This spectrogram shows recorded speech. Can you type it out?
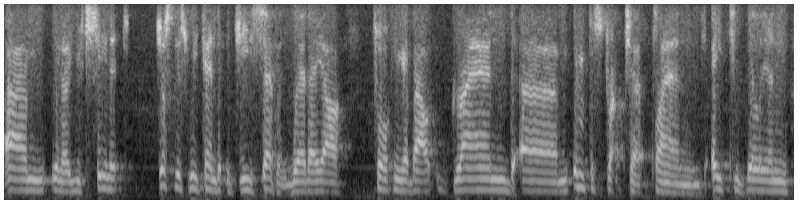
Um, you know, you've seen it just this weekend at the G7, where they are talking about grand um, infrastructure plans, 80 billion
